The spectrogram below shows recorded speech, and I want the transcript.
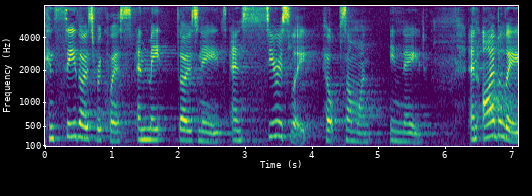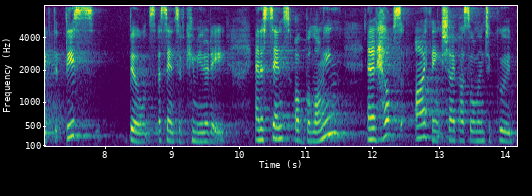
can see those requests and meet those needs and seriously help someone in need. And I believe that this builds a sense of community and a sense of belonging and it helps, I think, shape us all into good,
